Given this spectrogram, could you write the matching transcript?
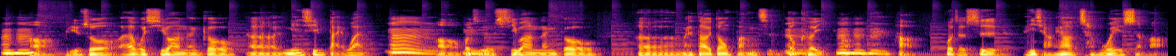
嗯哼，哦，比如说，呃，我希望能够呃年薪百万，嗯，哦，或者希望能够呃买到一栋房子都可以，嗯嗯嗯，好，或者是你想要成为什么？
